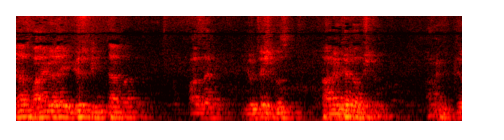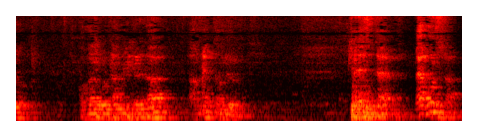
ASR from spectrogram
En az bana göre 100 bin defa fazla yurttaşımız rahmete kavuştu. Rahmetli oldu. Onları buradan bir kere daha rahmetle anıyorum. Kestel ve Bursa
